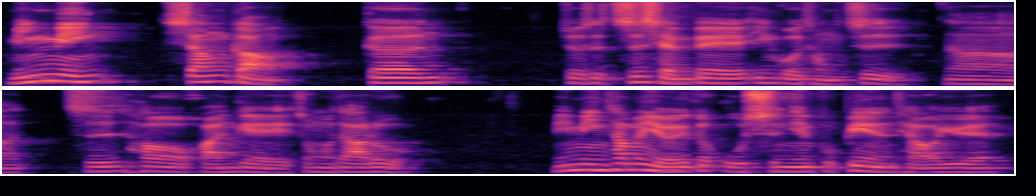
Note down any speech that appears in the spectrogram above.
明明香港跟就是之前被英国统治，那之后还给中国大陆，明明他们有一个五十年不变的条约，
